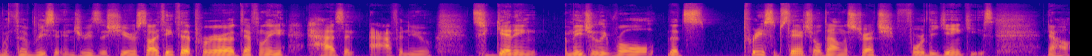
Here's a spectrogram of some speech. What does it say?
with the recent injuries this year. So I think that Pereira definitely has an avenue to getting a major league role that's pretty substantial down the stretch for the Yankees. Now,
